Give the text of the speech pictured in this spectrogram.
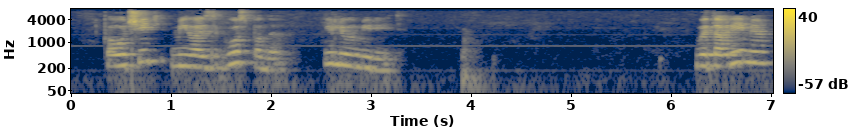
– получить милость Господа или умереть. В это время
